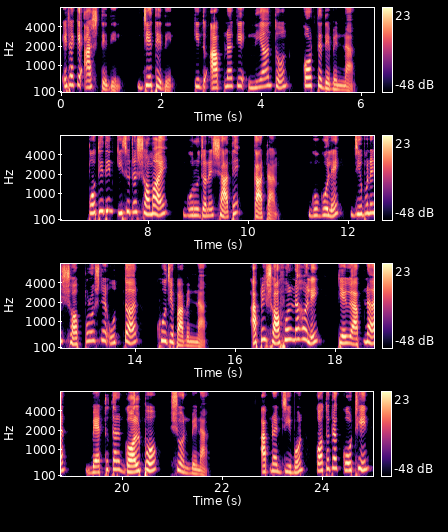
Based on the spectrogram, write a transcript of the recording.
এটাকে আসতে দিন, যেতে দিন, কিন্তু আপনাকে নিয়ন্ত্রণ করতে দেবেন না। প্রতিদিন কিছুটা সময় গুরুজনের সাথে কাটান। গুগলে জীবনের সব প্রশ্নের উত্তর খুঁজে পাবেন না। আপনি সফল না হলে কেউ আপনার ব্যর্থতার গল্প শুনবে না। আপনার জীবন কতটা কঠিন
